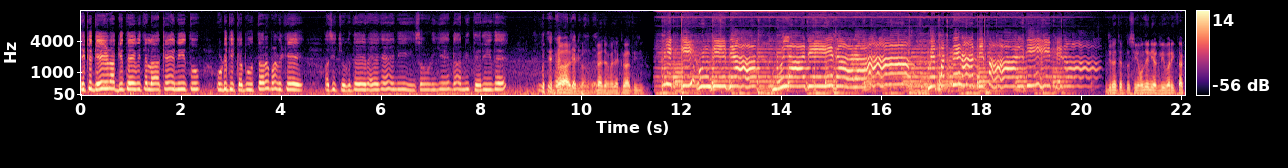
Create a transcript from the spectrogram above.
ਇੱਕ ਗੇੜਾ ਗਿੱਧੇ ਵਿੱਚ ਲਾ ਕੇ ਨੀ ਤੂੰ ਉੱਡ ਗਈ ਕਬੂਤਰ ਬਣ ਕੇ। ਅਸੀਂ ਚੁਗਦੇ ਰਹਿ ਗਏ ਨੀ। ਸੋਹਣੀਏ ਗਾਨੀ ਤੇਰੀ ਦੇ। ਵਾਹ ਜੀ ਵਾਹ। ਵਜਾ ਵਜਾ ਕਰਾਤੀ ਜੀ। ਨਿੱਕੀ ਹੁੰਦੀ ਦਿਆ ਜਿੰਨਾ ਚਿਰ ਤੁਸੀਂ ਆਉਂਦੇ ਨਹੀਂ ਅਗਲੀ ਵਾਰੀ ਤੱਕ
